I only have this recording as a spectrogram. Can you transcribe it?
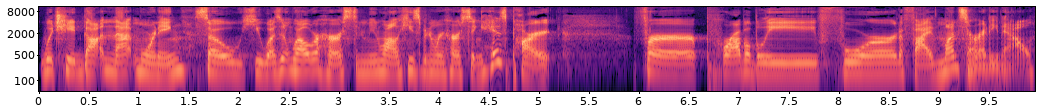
which he had gotten that morning. So he wasn't well rehearsed. And meanwhile, he's been rehearsing his part for probably four to five months already now.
